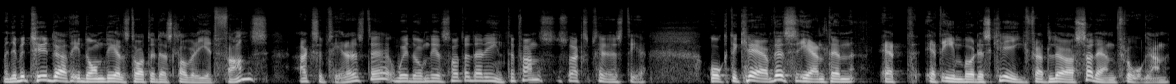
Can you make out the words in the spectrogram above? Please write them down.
Men det betydde att i de delstater där slaveriet fanns accepterades det och i de delstater där det inte fanns så accepterades det. Och det krävdes egentligen ett, ett inbördeskrig för att lösa den frågan.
